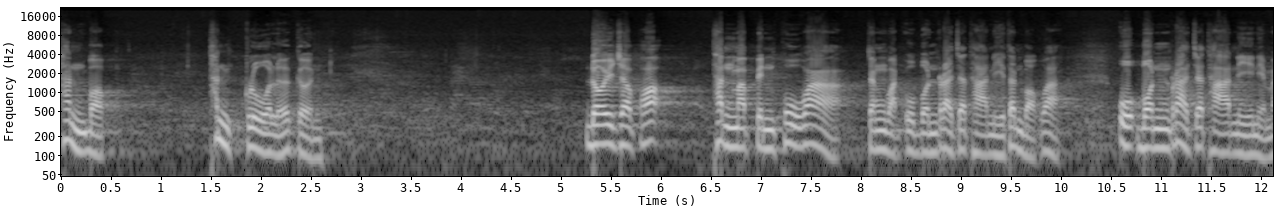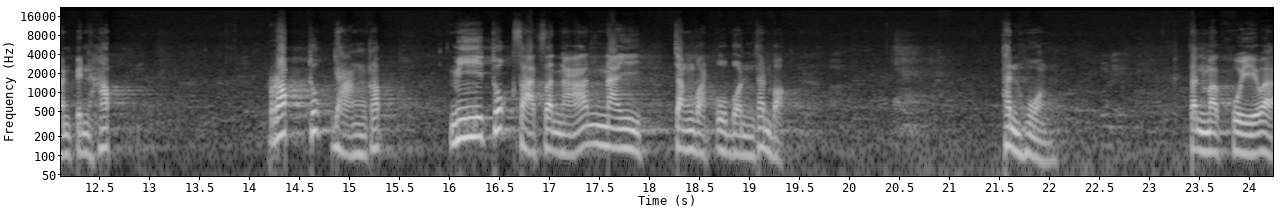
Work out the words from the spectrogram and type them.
ท่านบอกท่านกลัวเหลือเกิน โดยเฉพาะท่านมาเป็นผู้ว่าจังหวัดอุบลราชธานี ท่านบอกว่า อุบลราชธานีเนี่ยมันเป็นฮับ รับทุกอย่างครับ มีทุกศาสนาในจังหวัดอุบลท่านบอก ท่านห่วง ท่านมาคุยว่า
